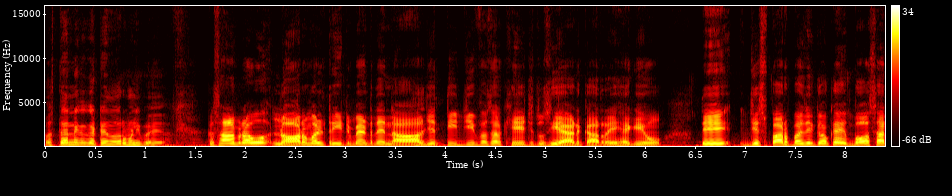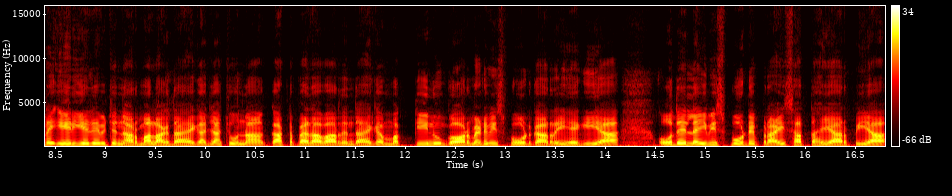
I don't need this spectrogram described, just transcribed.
ਬਸ ਤਿੰਨ ਕੁ ਗੱਟੇ ਨਾਰਮਲ ਪਏ ਆ। ਕਿਸਾਨ ਭਰਾਵੋ ਨਾਰਮਲ ਟ੍ਰੀਟਮੈਂਟ ਦੇ ਨਾਲ ਜੇ ਤੀਜੀ ਫਸਲ ਖੇਤ 'ਚ ਤੁਸੀਂ ਐਡ ਕਰ ਰਹੇ ਹੈਗੇ ਹੋ ਤੇ ਜਿਸ ਪਰਪਸ ਲਈ ਕਿਉਂਕਿ ਬਹੁਤ ਸਾਰੇ ਏਰੀਏ ਦੇ ਵਿੱਚ ਨਰਮਾ ਲੱਗਦਾ ਹੈਗਾ ਜਾਂ ਝੋਨਾ ਘੱਟ ਪੈਦਾਵਾਰ ਦਿੰਦਾ ਹੈਗਾ ਮੱਕੀ ਨੂੰ ਗਵਰਨਮੈਂਟ ਵੀ ਸਪੋਰਟ ਕਰ ਰਹੀ ਹੈਗੀ ਆ। ਉਹਦੇ ਲਈ ਵੀ ਸਪੋਰਟਿਵ ਪ੍ਰਾਈਸ 7000 ਰੁਪਿਆ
